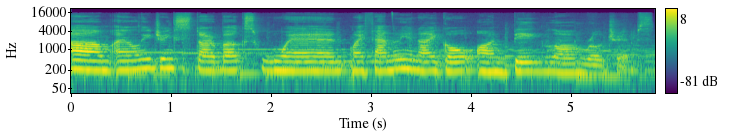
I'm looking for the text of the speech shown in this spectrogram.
Um, I only drink Starbucks when my family and I go on big, long road trips.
